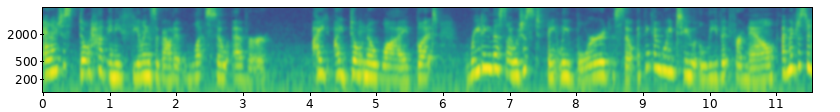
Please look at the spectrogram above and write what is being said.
and I just don't have any feelings about it whatsoever. I, I don't know why, but reading this I was just faintly bored, so I think I'm going to leave it for now. I'm interested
